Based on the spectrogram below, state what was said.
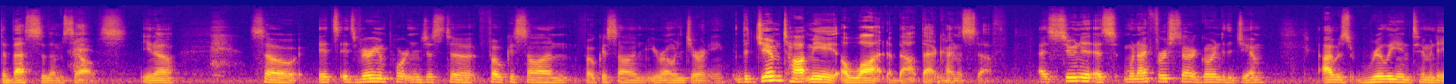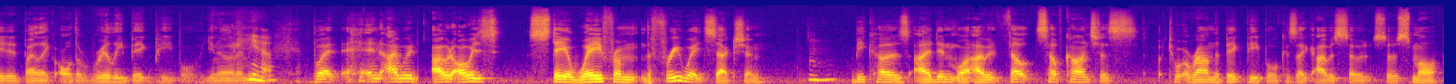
the best of themselves. You know. So it's it's very important just to focus on focus on your own journey. The gym taught me a lot about that kind of stuff. As soon as when I first started going to the gym, I was really intimidated by like all the really big people, you know what I mean? Yeah. But and I would I would always stay away from the free weight section hmm because I didn't want I would felt self-conscious to, around the big people cuz like I was so so small.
